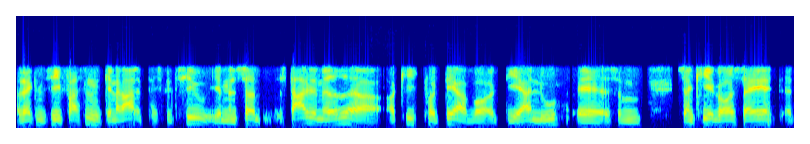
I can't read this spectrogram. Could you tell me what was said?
og hvad kan man sige, fra sådan et generelt perspektiv, jamen så starter vi med at, at kigge på der, hvor de er nu. Øh, som Søren Kierkegaard også sagde, at, at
